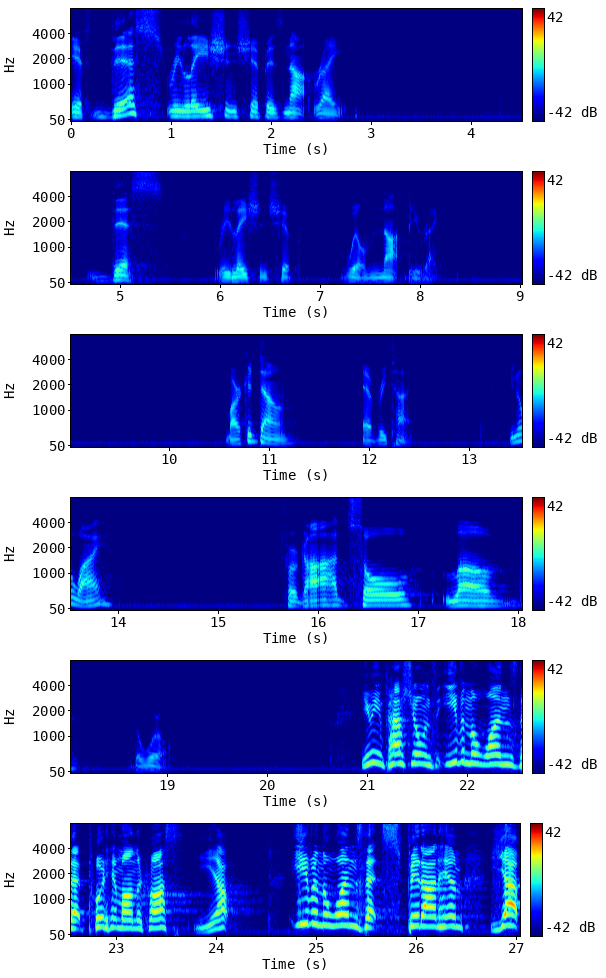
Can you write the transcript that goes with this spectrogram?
If this relationship is not right, this relationship will not be right. Mark it down every time. Do you know why? For God so loved the world. You mean, Pastor Jones, even the ones that put him on the cross? Yep. Even the ones that spit on him? Yep.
